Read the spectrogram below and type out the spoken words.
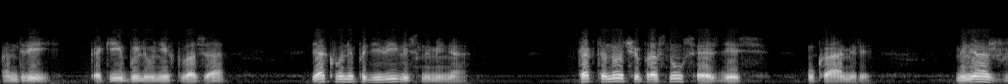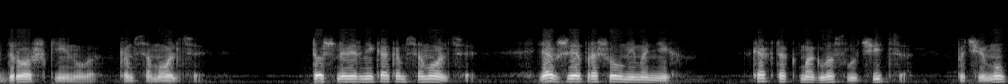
Андрей, какие были у них глаза! Як вони подивились на меня! Как-то ночью проснулся я здесь, у камеры. Меня аж в дрожь кинуло, комсомольцы. То ж наверняка комсомольцы. Як же я прошел мимо них? Как так могло случиться? Почему?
